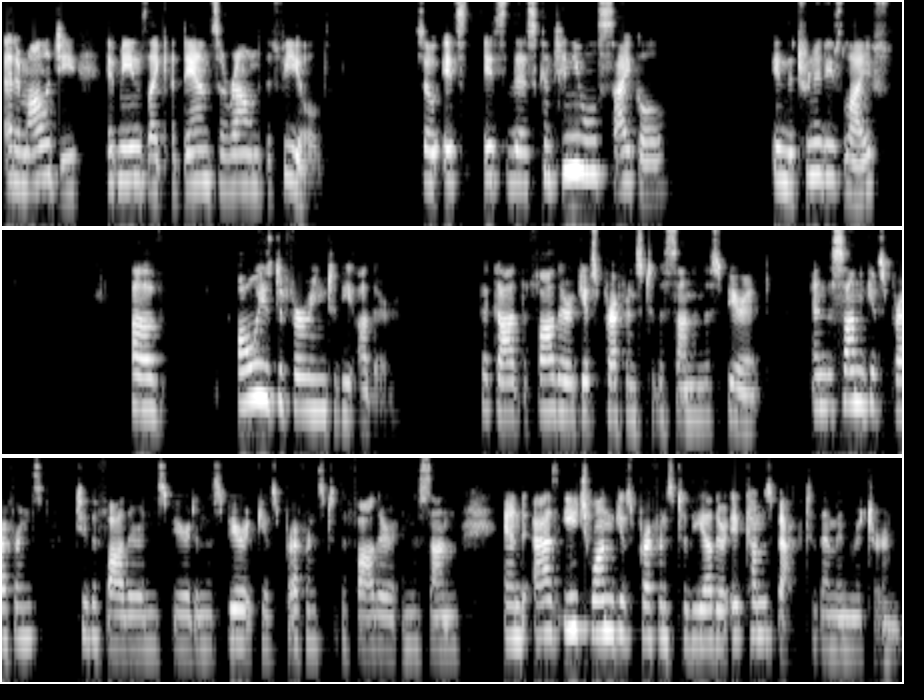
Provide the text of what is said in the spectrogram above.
etymology, it means like a dance around the field. So it's it's this continual cycle in the Trinity's life of always deferring to the other. That God the Father gives preference to the Son and the Spirit, and the Son gives preference to the Father and the Spirit, and the Spirit gives preference to the Father and the Son. And as each one gives preference to the other, it comes back to them in return.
